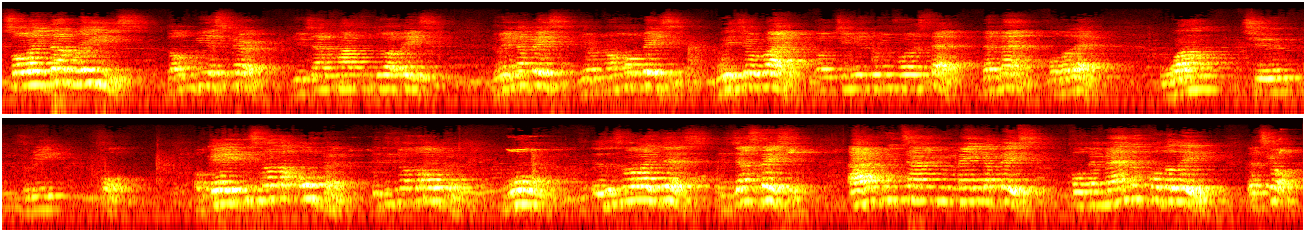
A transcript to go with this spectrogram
So like that, ladies, don't be scared. You just have to do a basic. Doing a basic, your normal basic, with your right, continue doing for a step. The man for the left. One, two, three, four. Okay, it is not an open. It is not an open. Boom. It is not like this. It's just basic. Every time you make a base for the man and for the lady. Let's go.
